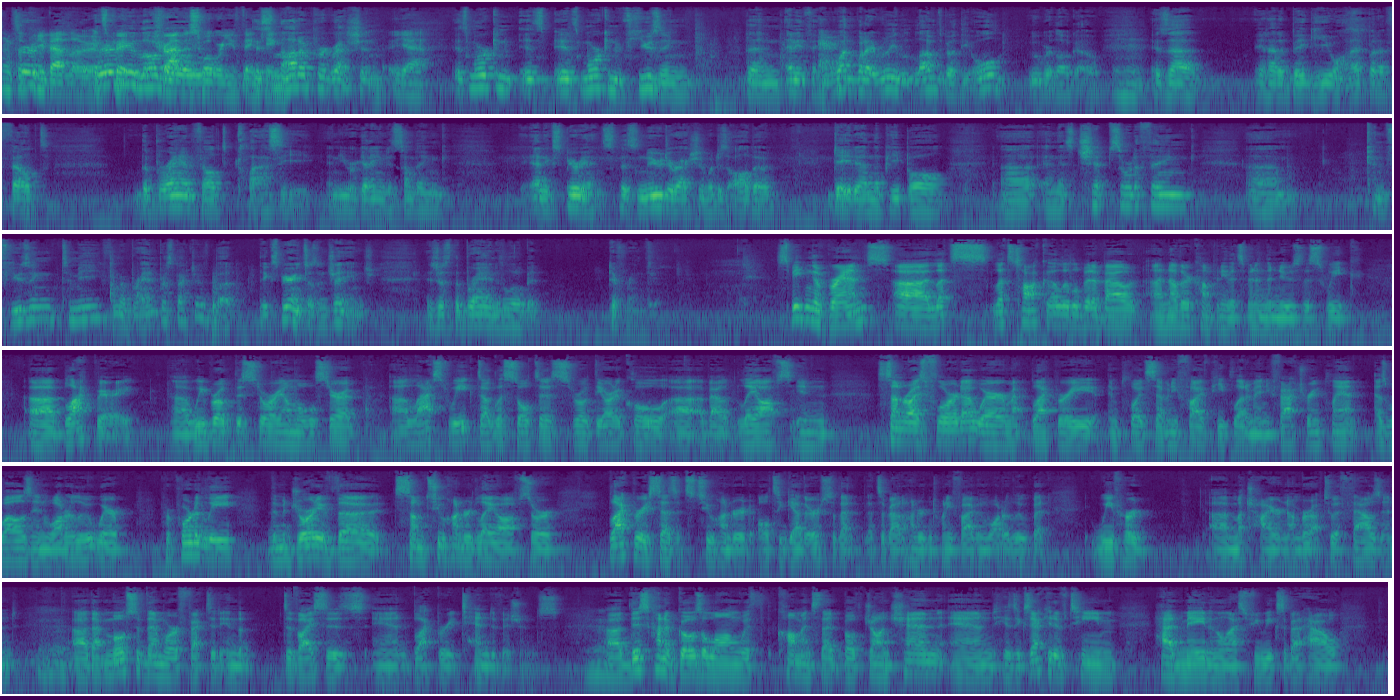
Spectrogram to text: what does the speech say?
It's a pretty bad logo. their pretty- new logo Travis, what were you thinking? It's not a progression. Yeah, It's more con- it's it's more confusing than anything. What what I really loved about the old Uber logo is that it had a big U on it, but it felt the brand felt classy, and you were getting into something an experience. This new direction, which is all about data and the people, uh, and this chip sort of thing. Um, confusing to me from a brand perspective, but the experience doesn't change. It's just the brand is a little bit different. Speaking of brands, uh, let's let's talk a little bit about another company that's been in the news this week, uh, BlackBerry. Uh, we broke this story on Mobile Syrup uh, last week. Douglas Soltys wrote the article uh, about layoffs in Sunrise, Florida, where BlackBerry employed 75 people at a manufacturing plant, as well as in Waterloo, where purportedly the majority of the some 200 layoffs or BlackBerry says it's 200 altogether, so that that's about 125 in Waterloo, but we've heard a much higher number, up to a 1000 Uh, that most of them were affected in the devices and BlackBerry 10 divisions. Uh, this kind of goes along with comments that both John Chen and his executive team had made in the last few weeks about how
